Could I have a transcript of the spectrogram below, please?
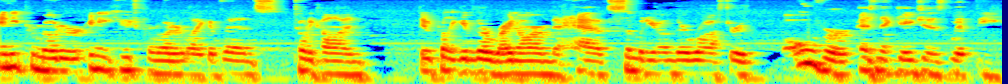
any promoter, any huge promoter like Vince, Tony Khan, they would probably give their right arm to have somebody on their roster over as Nick Gage is with the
